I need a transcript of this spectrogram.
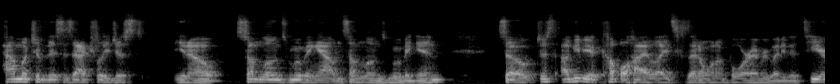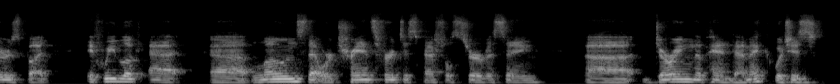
how much of this is actually just, you know, some loans moving out and some loans moving in. So just I'll give you a couple highlights because I don't want to bore everybody to tears. But if we look at uh, loans that were transferred to special servicing uh, during the pandemic, which is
